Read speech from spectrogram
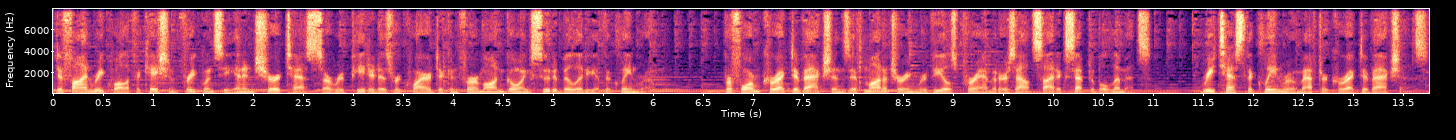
Define requalification frequency and ensure tests are repeated as required to confirm ongoing suitability of the cleanroom. Perform corrective actions if monitoring reveals parameters outside acceptable limits. Retest the cleanroom after corrective actions.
